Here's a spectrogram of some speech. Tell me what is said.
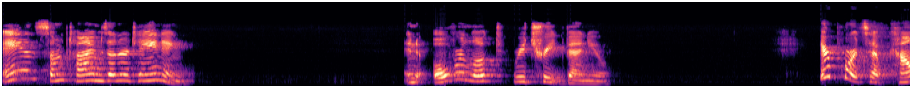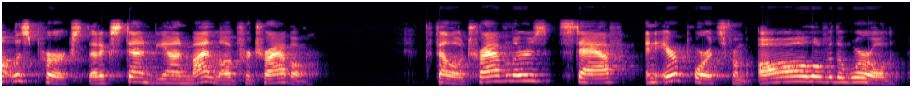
and sometimes entertaining. An overlooked retreat venue. Airports have countless perks that extend beyond my love for travel. Fellow travelers, staff, and airports from all over the world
